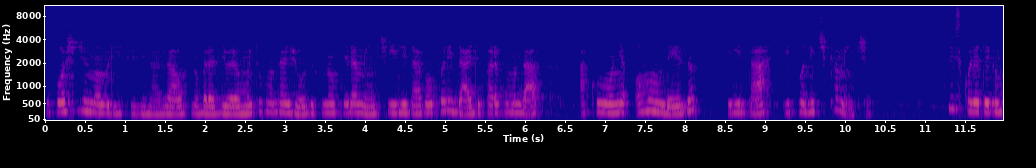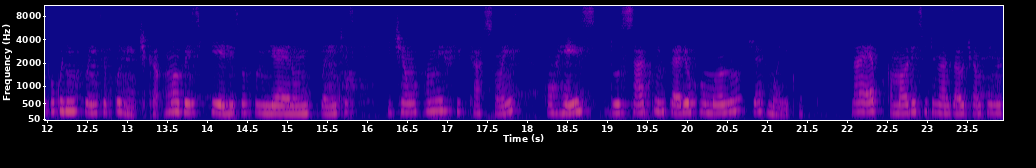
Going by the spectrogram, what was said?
O posto de Maurício de Nassau no Brasil era muito vantajoso financeiramente e lhe dava autoridade para comandar a colônia holandesa, militar e politicamente. Sua escolha teve um pouco de influência política, uma vez que ele e sua família eram influentes e tinham ramificações com reis do Sacro Império Romano Germânico. Na época, Maurício de Nassau tinha apenas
